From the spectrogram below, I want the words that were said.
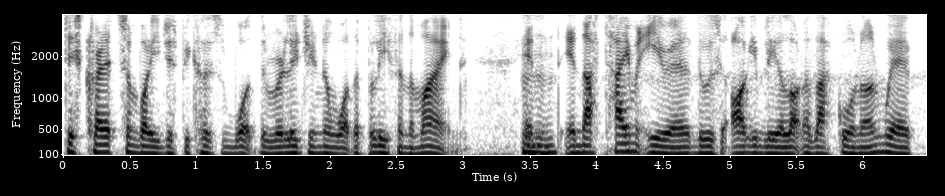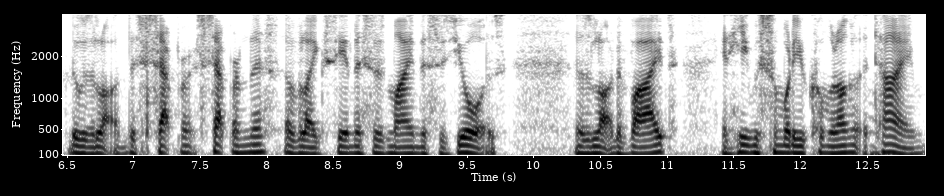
discredit somebody just because of what the religion or what the belief in the mind. In Mhm. in that time and era, there was arguably a lot of that going on, where there was a lot of this separate separateness of like saying this is mine, this is yours. There was a lot of divides, and he was somebody who come along at the time,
